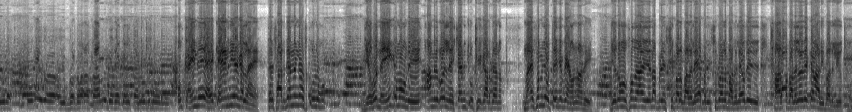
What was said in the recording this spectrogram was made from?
ਸਕੂਲ ਉਹ ਵੀ ਗੁਰਦੁਆਰਾ ਸਾਹਿਬ ਨੂੰ ਦੇ ਦਿਆ ਕਰੇ ਸਾਨੂੰ ਵੀ ਲੋੜ ਨਹੀਂ। ਉਹ ਕਹਿੰਦੇ ਆ ਕਹਿਣ ਦੀਆਂ ਗੱਲਾਂ ਐ। ਫਿਰ ਛੱਡ ਦੇਣਗੇ ਸਕੂਲ ਉਹ। ਜੇ ਉਹ ਨਹੀਂ ਕਮਾਉਂਦੇ ਆ ਮੇਰੇ ਕੋਲ ਲਿਸਟਾਂ ਨੂੰ ਝੂਠੀ ਕਰ ਦੇਣ। ਮੈਂ ਸਮਝੌਤੇ 'ਚ ਪਿਆ ਉਹਨਾਂ ਦੇ। ਜਦੋਂ ਉਥੋਂ ਦਾ ਜਿਹੜਾ ਪ੍ਰਿੰਸੀਪਲ ਬਦਲਿਆ ਪ੍ਰਿੰਸੀਪਲ ਬਦਲਿਆ, ਉਹਦੇ ਛਾਲਾ ਬਦਲਿਆ, ਉਹਦੇ ਘਰ ਬਦਲੀ ਉੱਥੋਂ।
